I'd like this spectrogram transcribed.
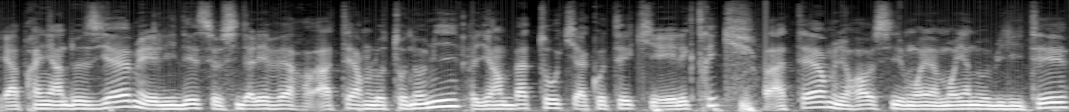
et après il y a un deuxième. Et l'idée c'est aussi d'aller vers à terme l'autonomie. Il y a un bateau qui est à côté qui est électrique. À terme il y aura aussi des moyens, moyens de mobilité,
